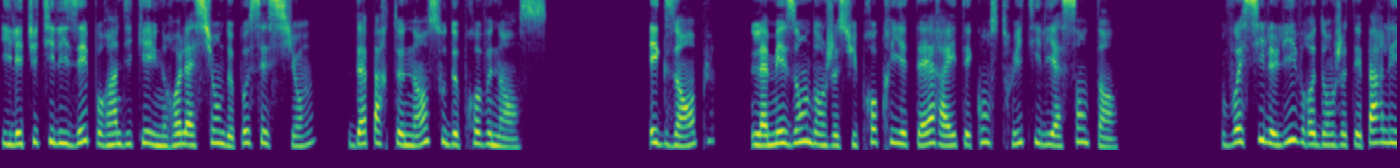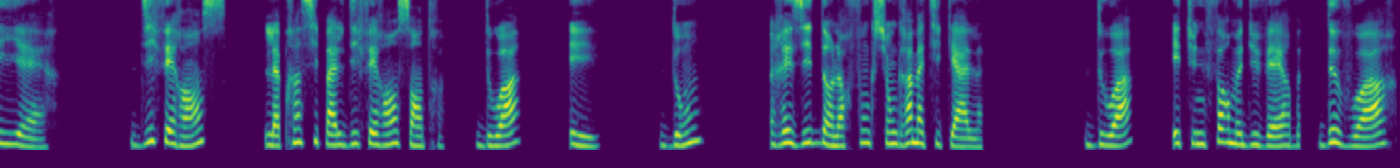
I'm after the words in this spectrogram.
Il est utilisé pour indiquer une relation de possession, d'appartenance ou de provenance. Exemple, la maison dont je suis propriétaire a été construite il y a 100 ans. Voici le livre dont je t'ai parlé hier. Différence. La principale différence entre doit et don réside dans leur fonction grammaticale. Doit est une forme du verbe devoir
